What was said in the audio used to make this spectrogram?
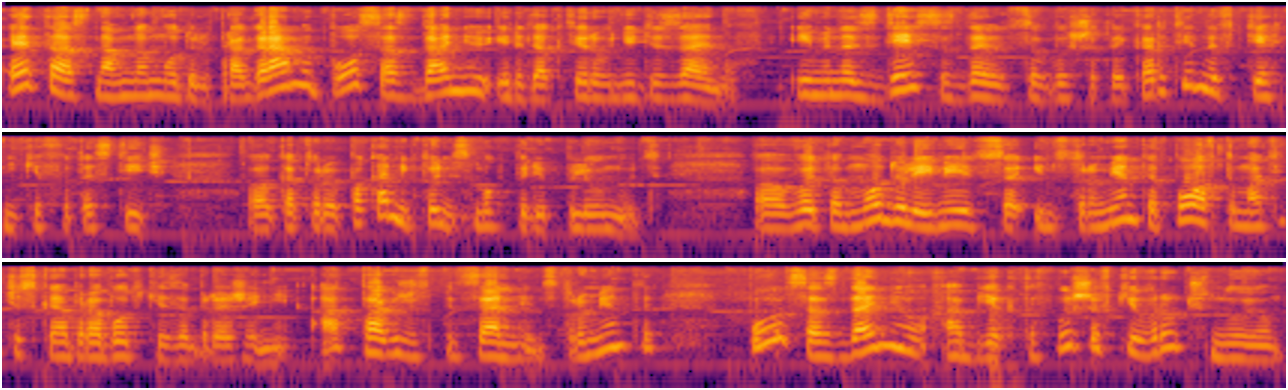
это основной модуль программы по созданию и редактированию дизайнов. Именно здесь создаются вышитые картины в технике фотостич, э, которую пока никто не смог переплюнуть. Э, в этом модуле имеются инструменты по автоматической обработке изображений, а также специальные инструменты по созданию объектов вышивки вручную.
